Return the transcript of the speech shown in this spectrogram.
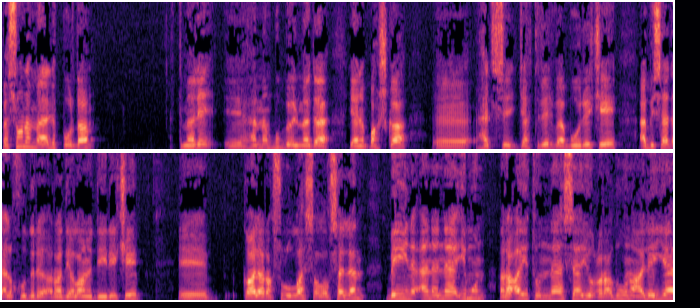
Və sonra müəllif burada deməli, e, həmən bu bölmədə, yəni başqa e, hədisi gətirir və buyurur ki, Əbi Səd Əl-Xudri radiyalanu deyilir ki, e, qalə Rasulullah sellem, Beynə ənə naimun rəaytun nəsə yu'radun aleyyə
